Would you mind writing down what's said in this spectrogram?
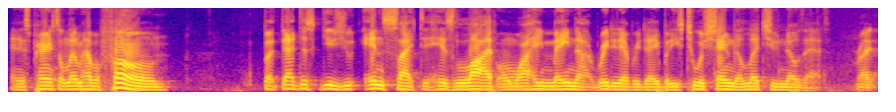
and his parents don't let him have a phone. But that just gives you insight to his life on why he may not read it every day, but he's too ashamed to let you know that. Right.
